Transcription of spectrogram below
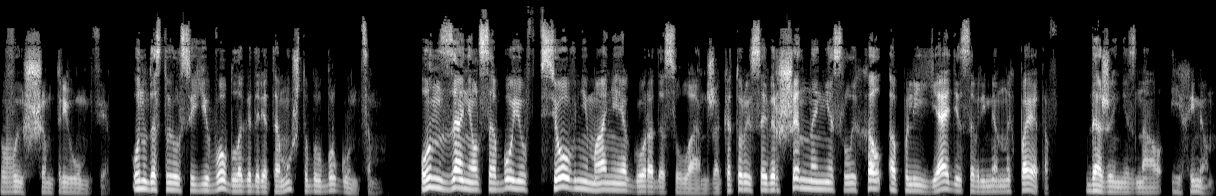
высшем триумфе. Он удостоился его благодаря тому, что был бургунцем. Он занял собою все внимание города Суланжа, который совершенно не слыхал о плеяде современных поэтов, даже не знал их имен.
